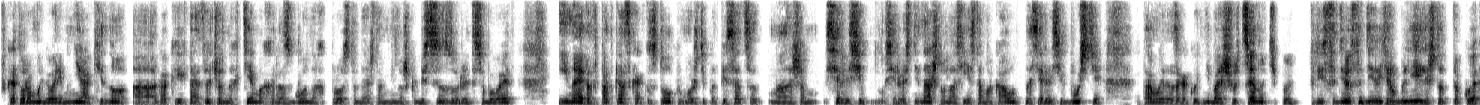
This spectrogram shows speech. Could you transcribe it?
в котором мы говорим не о кино, а о каких-то отвлеченных темах, разгонах, просто даже там немножко без цензуры это все бывает. И на этот подкаст «Кактус Talk» вы можете подписаться на нашем сервисе, ну, сервис не наш, но у нас есть там аккаунт на сервисе Boosty, там это за какую-то небольшую цену, типа 399 рублей или что-то такое.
